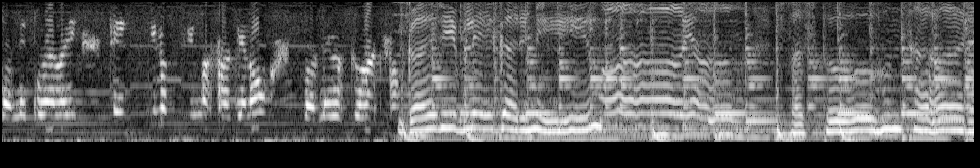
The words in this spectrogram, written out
भन्ने कुरालाई चाहिँ किन चिन्न सकेनौ भन्ने जस्तो लाग्छ गरिबले गर्ने माया सस्तो हुन्छ र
